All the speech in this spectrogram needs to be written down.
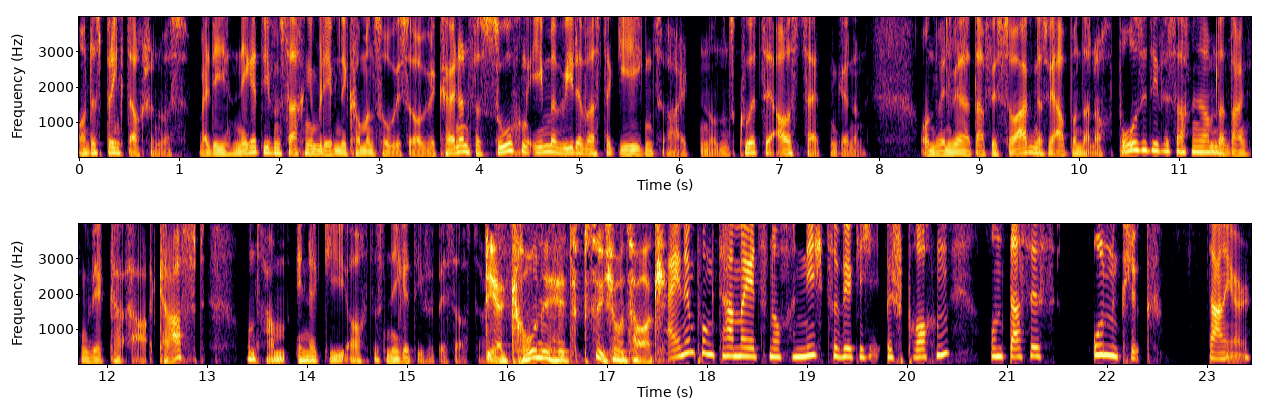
Und das bringt auch schon was, weil die negativen Sachen im Leben, die kommen sowieso. Aber wir können versuchen, immer wieder was dagegen zu halten und uns kurze Auszeiten gönnen. Und wenn wir dafür sorgen, dass wir ab und an auch positive Sachen haben, dann danken wir Kraft und haben Energie, auch das Negative besser auszuhalten. Der Krone-Hit Psychotalk. Einen Punkt haben wir jetzt noch nicht so wirklich besprochen und das ist Unglück. Daniel.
